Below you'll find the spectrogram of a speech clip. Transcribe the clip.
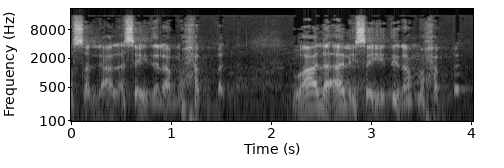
Salli ala sayyidina Muhammad wa ala ali sayyidina Muhammad.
